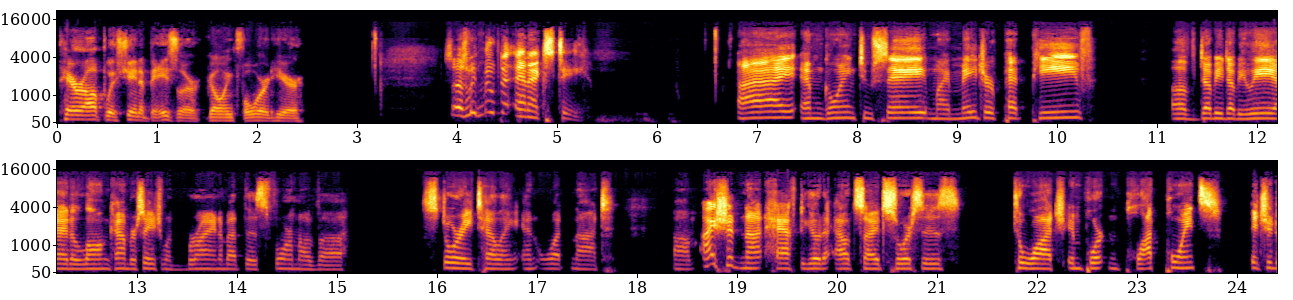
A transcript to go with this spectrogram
pair up with Shayna Baszler going forward here. So as we move to NXT, I am going to say my major pet peeve of WWE. I had a long conversation with Brian about this form of uh, storytelling and whatnot. Um, I should not have to go to outside sources to watch important plot points. It should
